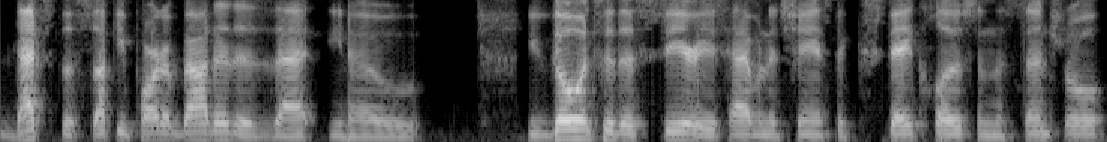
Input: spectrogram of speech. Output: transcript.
that's the sucky part about it is that you know you go into this series having a chance to stay close in the central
